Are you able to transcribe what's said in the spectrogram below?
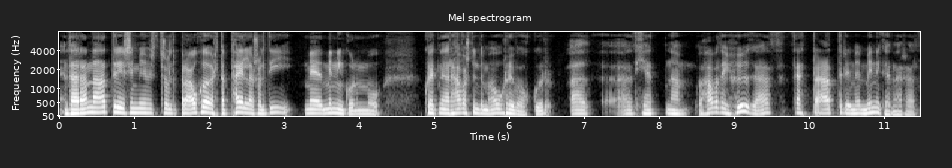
En það er annað atrið sem ég finnst svolítið bara áhugavert að pæla svolítið í með minningunum og hvernig það er hafa stundum áhrif okkur að, að hérna og hafa það í hugað þetta atrið með minningarnar að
